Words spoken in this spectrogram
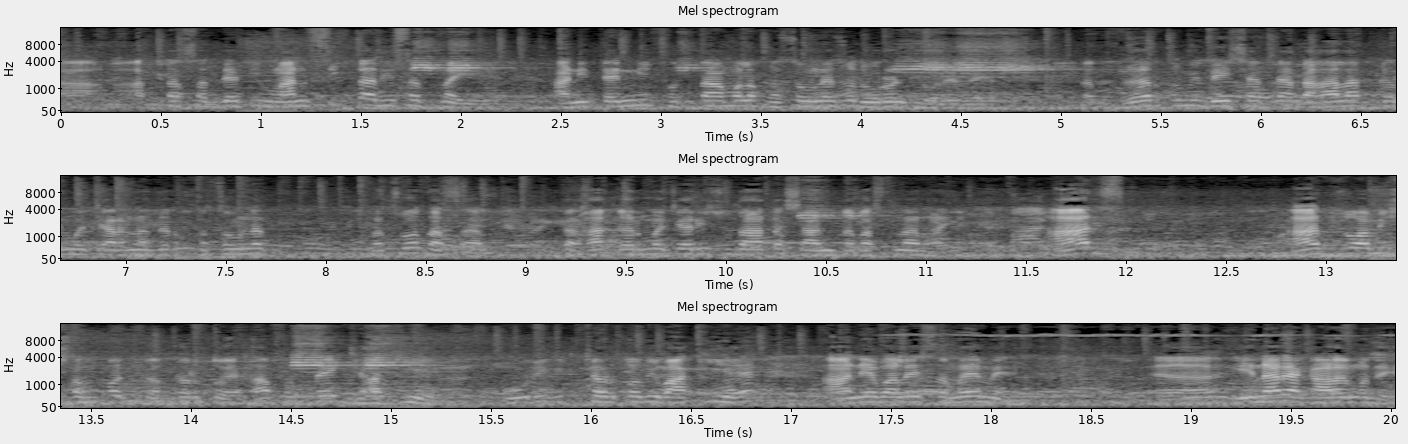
आत्ता सध्या ती मानसिकता दिसत नाही आहे आणि त्यांनी फक्त आम्हाला फसवण्याचं धोरण ठेवलेलं आहे. तर जर तुम्ही देशातल्या दहा लाख कर्मचाऱ्यांना जर फसवण्यात फसवत असाल तर हा कर्मचारीसुद्धा आता शांत बसणार नाही. आज आज जो आम्ही संपर्क करतो करतोय हा फक्त एक झाकी आहे. पूरी पिक्चर तो भी बाकी है आने वाले समय में येणाऱ्या काळामध्ये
